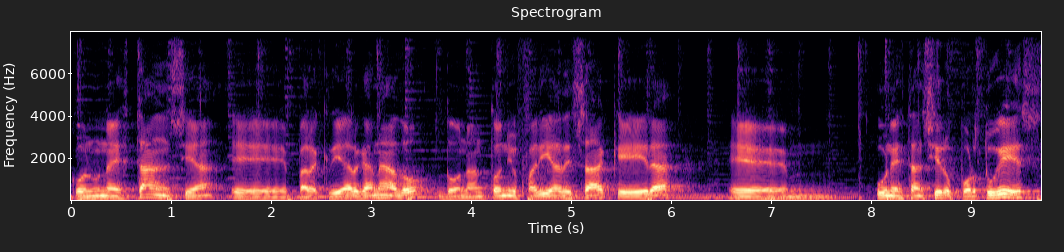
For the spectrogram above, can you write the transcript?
con una estancia eh, para criar ganado, don Antonio Farías de Sá, que era eh, un estanciero portugués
